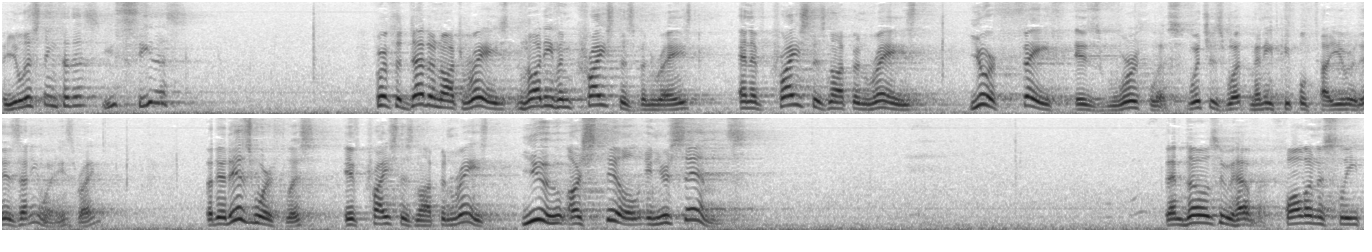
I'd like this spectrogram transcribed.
Are you listening to this? You see this? For if the dead are not raised, not even Christ has been raised. And if Christ has not been raised, your faith is worthless, which is what many people tell you it is, anyways, right? But it is worthless if Christ has not been raised. You are still in your sins. Then those who have fallen asleep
